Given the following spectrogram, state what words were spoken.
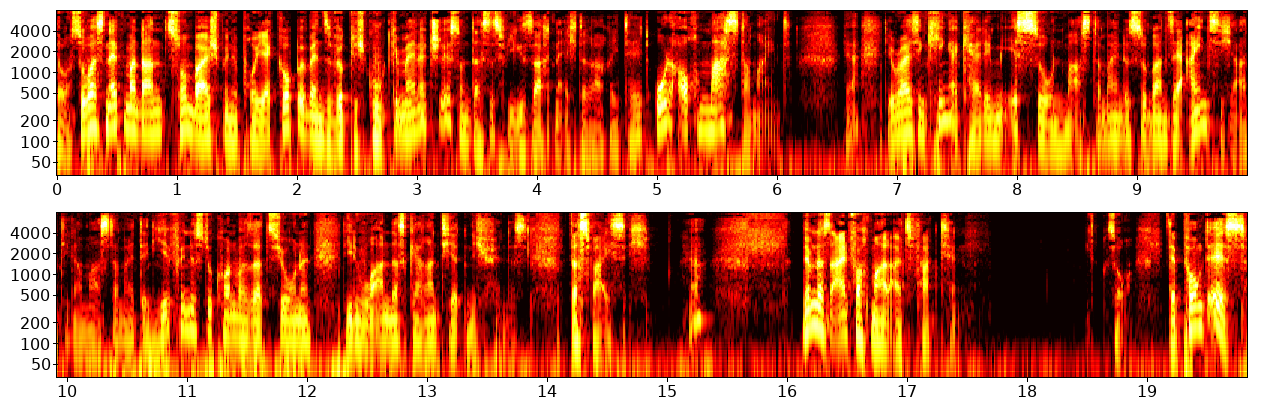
So, sowas nennt man dann zum Beispiel eine Projektgruppe, wenn sie wirklich gut gemanagt ist, und das ist wie gesagt eine echte Rarität, oder auch ein Mastermind. Ja, die Rising King Academy ist so ein Mastermind, ist sogar ein sehr einzigartiger Mastermind, denn hier findest du Konversationen, die du woanders garantiert nicht findest. Das weiß ich. Ja? Nimm das einfach mal als Fakt hin. So, der Punkt ist,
